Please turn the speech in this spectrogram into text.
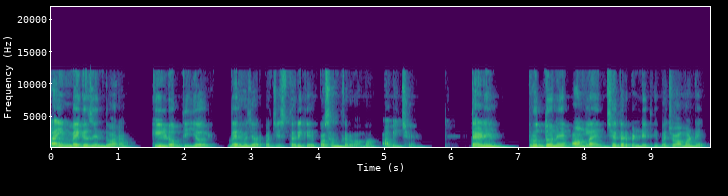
ટાઈમ મેગેઝિન દ્વારા કિડ ઓફ ધ યર બે હજાર પચીસ તરીકે પસંદ કરવામાં આવી છે. તેણે વૃદ્ધોને ઓનલાઈન છેતરપિંડીથી બચવા માટે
